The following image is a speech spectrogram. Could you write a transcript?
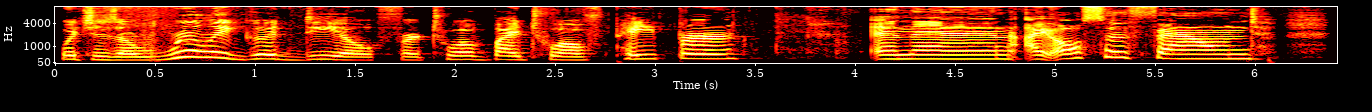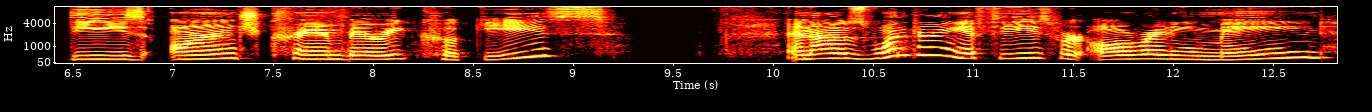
which is a really good deal for 12 by 12 paper. And then I also found these orange cranberry cookies. And I was wondering if these were already made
